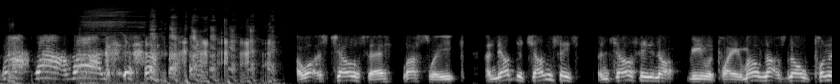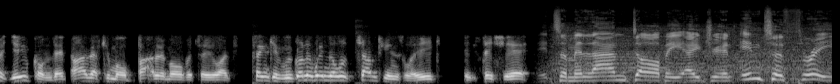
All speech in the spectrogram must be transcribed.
wah, wah, wah. I watched Chelsea last week, and they had the chances, and Chelsea are not really playing well. And that's no pun at you, Cundy. I reckon we'll batter them over two legs. I think if we're going to win the Champions League, it's this year. It's a Milan derby, Adrian. Inter three,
